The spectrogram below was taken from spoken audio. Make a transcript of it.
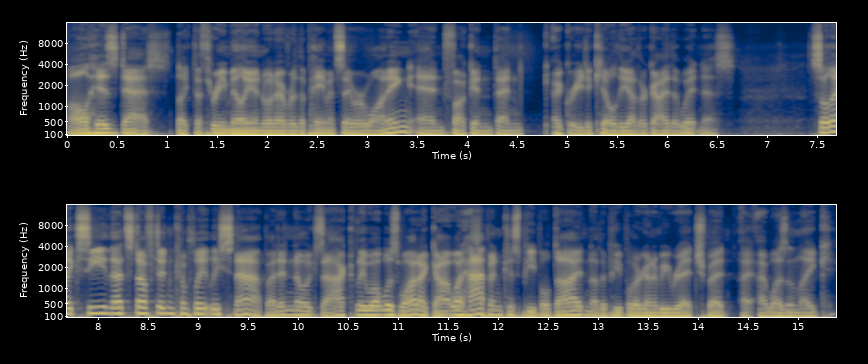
all his debt, like the three million, whatever the payments they were wanting, and fucking then agree to kill the other guy, the witness. So like, see, that stuff didn't completely snap. I didn't know exactly what was what. I got what happened because people died and other people are going to be rich, but I, I wasn't like,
